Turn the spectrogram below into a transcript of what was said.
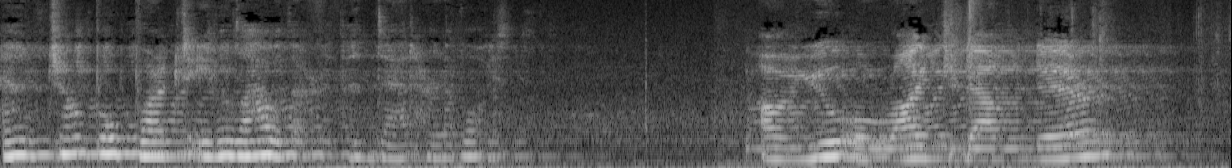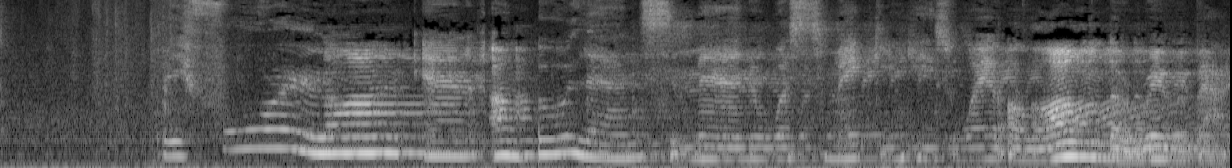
And Jumbo barked even louder. than Dad voice. Are you alright down there? Before long, an ambulance man was making his way along the riverbank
